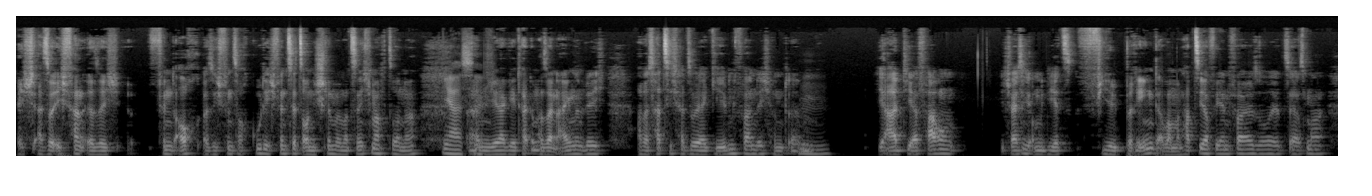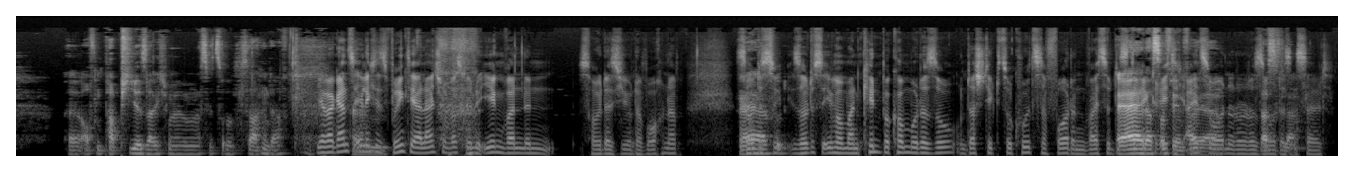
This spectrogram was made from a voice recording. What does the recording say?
Ich, also ich fand, also ich finde auch, also ich finde es auch gut, ich finde es jetzt auch nicht schlimm, wenn man es nicht macht, so, ne? Ja, ähm, Jeder geht halt immer seinen eigenen Weg, aber es hat sich halt so ergeben, fand ich. Und ähm, mhm. ja, die Erfahrung, ich weiß nicht, ob mir die jetzt viel bringt, aber man hat sie auf jeden Fall so jetzt erstmal äh, auf dem Papier, sag ich mal, wenn man das jetzt so sagen darf. Ja, aber ganz ehrlich, ähm, es bringt dir allein schon was, wenn du irgendwann den, sorry, dass ich unterbrochen habe, solltest, ja, ja, du, solltest du irgendwann mal ein Kind bekommen oder so und das steht so kurz davor, dann weißt du das ja, direkt das richtig Fall, einzuordnen oder so, das, das ist halt.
